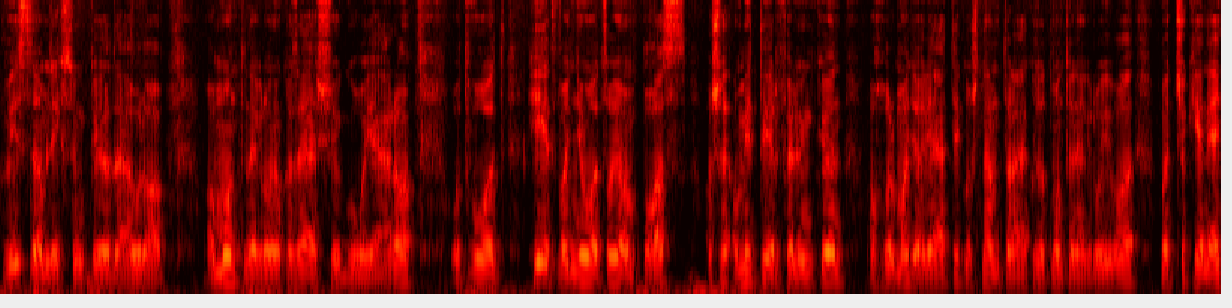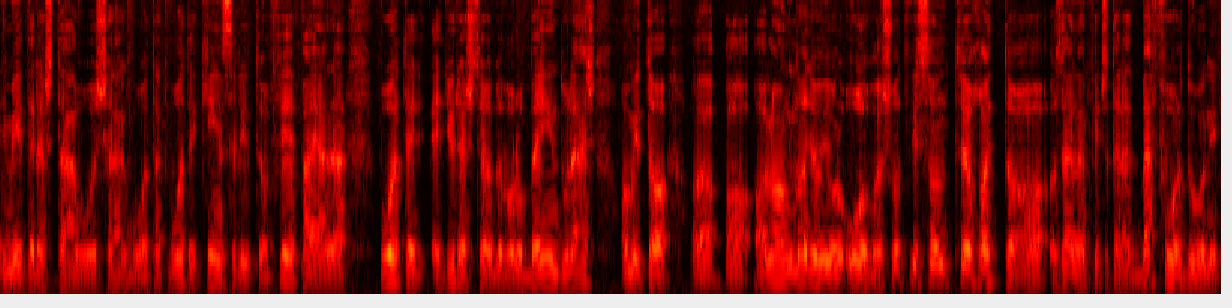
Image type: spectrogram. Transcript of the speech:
visszaemlékszünk például a, a Montenegrónak az első góljára, ott volt 7 vagy 8 olyan passz a, a mi térfelünkön, ahol magyar játékos nem találkozott Montenegróival, vagy csak ilyen egy méteres távolság volt. Tehát volt egy kényszerítő a félpályánál, volt egy, egy üres területbe való beindulás, amit a, a, a, Lang nagyon jól olvasott, viszont hagyta a, az ellenfél csatárát befordulni.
